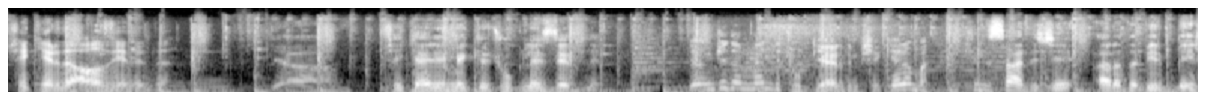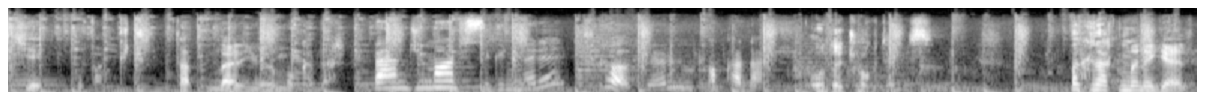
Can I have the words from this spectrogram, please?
Şekeri de az ye dedi. Ya şeker yemek de çok lezzetli. Ya önceden ben de çok yerdim şeker ama şimdi sadece arada bir belki ufak küçük tatlılar yiyorum o kadar. Ben cumartesi günleri çikolata yiyorum, o kadar. O da çok temiz. Bakın aklıma ne geldi.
